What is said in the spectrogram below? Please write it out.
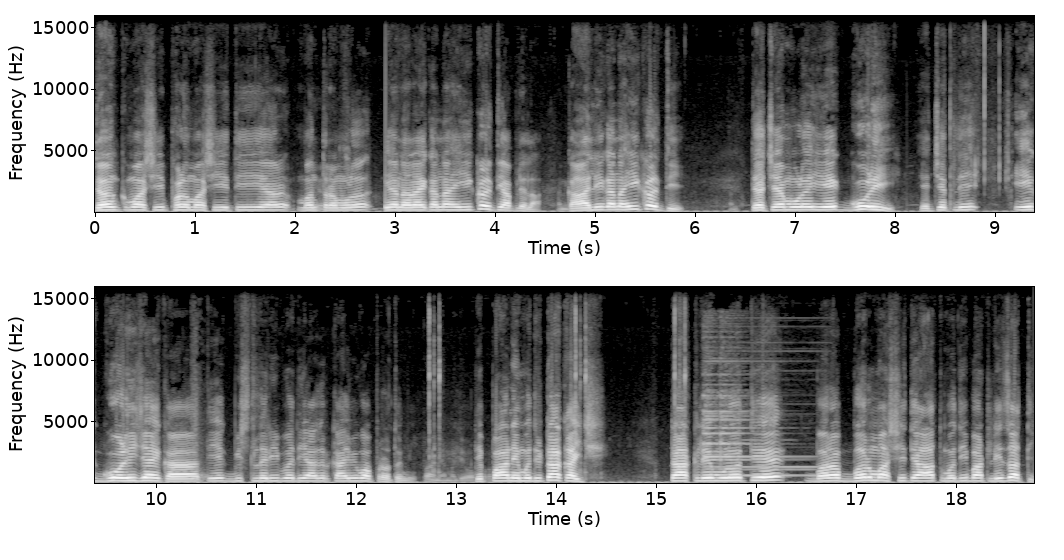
डंक माशी फळमाशी ती या मंत्रामुळं येणार आहे का नाही ही कळती आपल्याला. का आली का नाही कळती. त्याच्यामुळे एक गोळी याच्यातली एक गोळी जी आहे का ती एक बिस्लरीमध्ये अगर काय मी वापरतो मी. ते पाण्यामध्ये टाकायची. टाकल्यामुळं ते बराबर माशी त्या आतमध्ये बाटली जाते.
